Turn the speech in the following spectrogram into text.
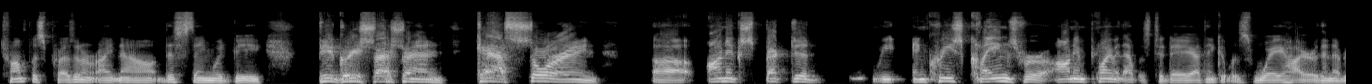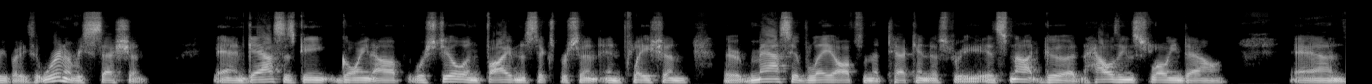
Trump was president right now, this thing would be big recession, gas soaring, uh, unexpected we increased claims for unemployment. That was today. I think it was way higher than everybody said. We're in a recession and gas is going up. We're still in five to six percent inflation. There are massive layoffs in the tech industry. It's not good. Housing's slowing down, and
